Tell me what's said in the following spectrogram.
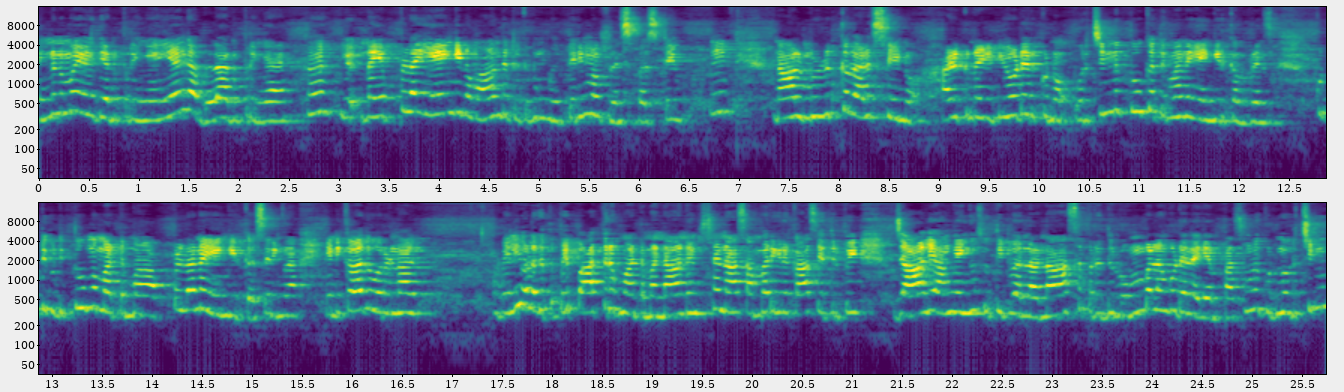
என்னென்னமோ எழுதி அனுப்புகிறீங்க ஏங்க அப்படிலாம் அனுப்புகிறீங்க நான் எப்படிலாம் ஏங்கி நான் வாழ்ந்துட்டு இருக்குன்னு உங்களுக்கு தெரியுமா ஃப்ரெண்ட்ஸ் ஃபஸ்ட் டைம் நாள் முழுக்க வேலை செய்யணும். அழுக்கு நைட்டியோடு இருக்கணும். ஒரு சின்ன தூக்கத்துக்குலாம் நான் ஏங்கியிருக்கேன் ஃப்ரெண்ட்ஸ் குட்டி குட்டி தூங்க மாட்டோமா அப்படிலாம் நான் ஏங்கியிருக்கேன் சரிங்களா? என்னைக்காவது ஒரு நாள் வெளி உலகத்தை போய் பார்த்துட மாட்டேம்மா. நான் நினச்சேன் நான் சம்பாதிக்கிற காசு எடுத்துகிட்டு போய் ஜாலியாக அங்கே எங்கேயும் சுற்றிட்டு வரலாம் நான் ஆசைப்படுறது ரொம்பலாம் கூட இல்லை. என் பசங்களை கூட்டினு ஒரு சின்ன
